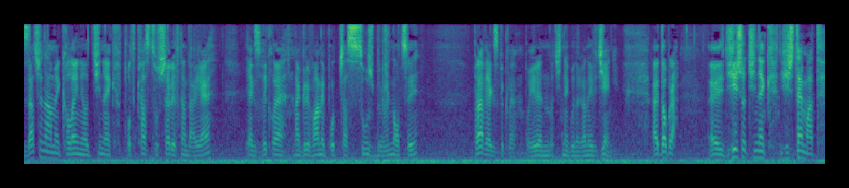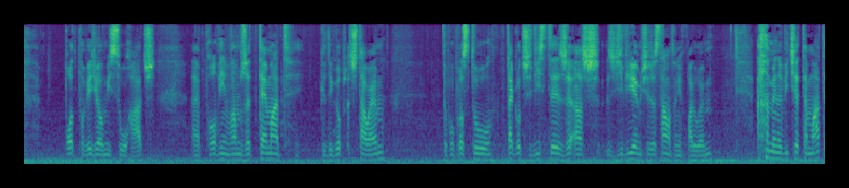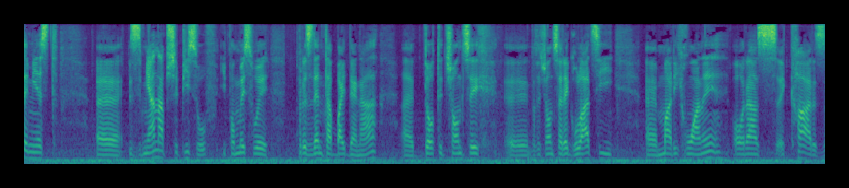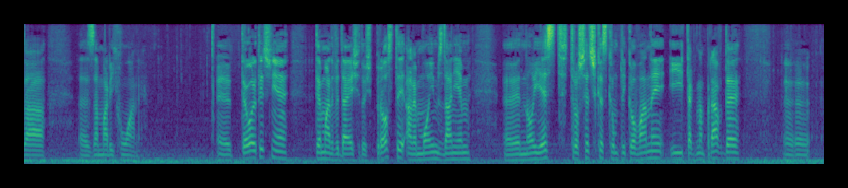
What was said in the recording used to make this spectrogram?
Zaczynamy kolejny odcinek podcastu Szeryf Nadaje. Jak zwykle nagrywany podczas służby w nocy. Prawie jak zwykle, bo jeden odcinek był nagrany w dzień. E, dobra, e, dzisiejszy odcinek, dzisiejszy temat podpowiedział mi słuchacz. E, powiem Wam, że temat, gdy go przeczytałem, to po prostu tak oczywisty, że aż zdziwiłem się, że sam to nie wpadłem. A mianowicie tematem jest e, zmiana przepisów i pomysły prezydenta Bidena e, dotyczących, e, dotyczące regulacji e, marihuany oraz kar za, za marihuanę. Teoretycznie temat wydaje się dość prosty, ale moim zdaniem no jest troszeczkę skomplikowany i tak naprawdę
